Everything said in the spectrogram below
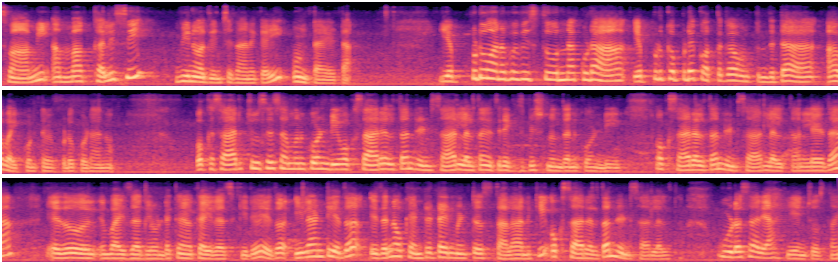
స్వామి అమ్మ కలిసి వినోదించడానికై ఉంటాయట. ఎప్పుడు అనుభవిస్తూ ఉన్నా కూడా ఎప్పటికప్పుడే కొత్తగా ఉంటుందట ఆ వైకుంఠం ఎప్పుడు కూడాను. ఒకసారి చూసేసామనుకోండి ఒకసారి వెళ్తాను రెండు సార్లు వెళ్తాను ఇతర ఎగ్జిబిషన్ ఉందనుకోండి ఒకసారి వెళ్తాను రెండు సార్లు వెళ్తాను లేదా ఏదో వైజాగ్లో ఉండే కైలాసగిరి ఏదో ఇలాంటి ఏదో ఏదైనా ఒక ఎంటర్టైన్మెంట్ స్థలానికి ఒకసారి వెళ్తాను రెండు సార్లు వెళ్తాను మూడోసారి ఏం చూస్తాం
